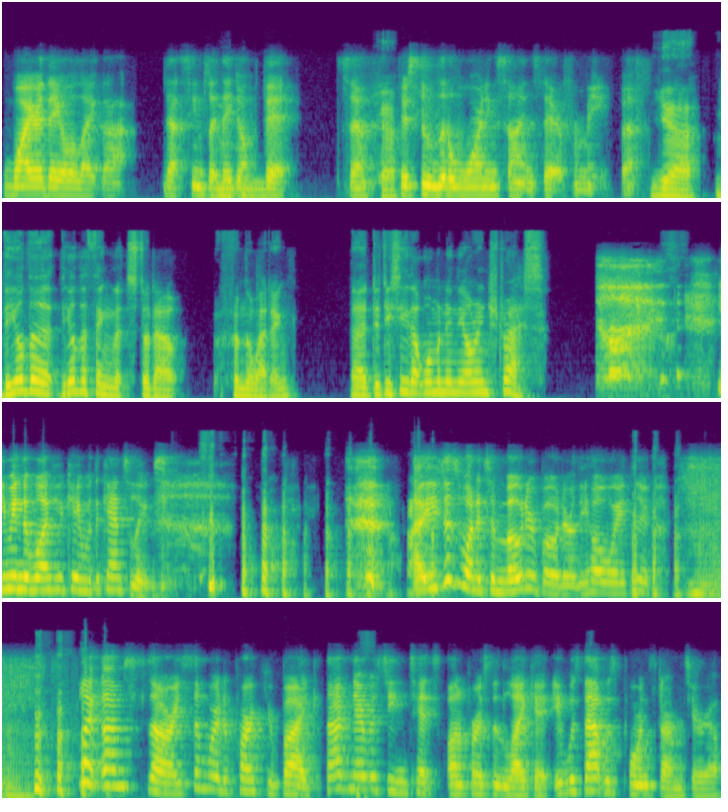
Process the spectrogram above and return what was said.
Why are they all like that? That seems like they don't Mm. fit. So Yeah. there's some little warning signs there for me. But yeah. The other, the other thing that stood out from the wedding. Uh, did you see that woman in the orange dress? you mean the one who came with the cantaloupes? Uh, you just wanted to motorboat her the whole way through. Like, I'm sorry, somewhere to park your bike. I've never seen tits on a person like it. It was that was porn star material.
